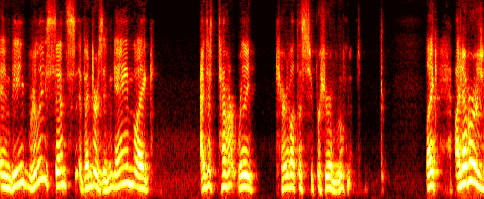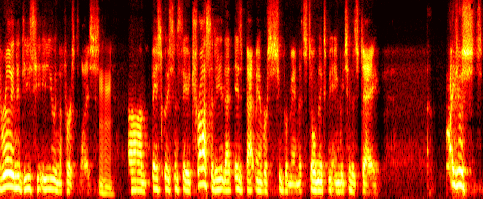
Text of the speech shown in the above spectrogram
and B, really since Avengers Endgame, like I just haven't really cared about the superhero movement. Like I never was really into DCEU in the first place. mhm. Um, basically, since the atrocity that is Batman versus Superman, that still makes me angry to this day. I just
